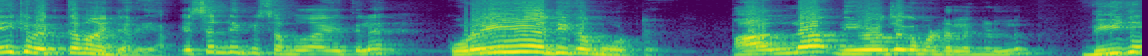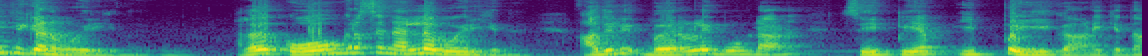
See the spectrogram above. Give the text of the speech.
എനിക്ക് വ്യക്തമായിട്ട് അറിയാം എസ് എൻ ഡി പി സമുദായത്തിലെ കുറേയധികം വോട്ട് പല നിയോജക മണ്ഡലങ്ങളിലും ബി ജെ പിക്കാണ് പോയിരിക്കുന്നത്. അല്ലാതെ കോൺഗ്രസിനല്ല പോയിരിക്കുന്നത്. അതിൽ വിരളി പൂണ്ടാണ് സി പി എം ഇപ്പം ഈ കാണിക്കുന്ന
